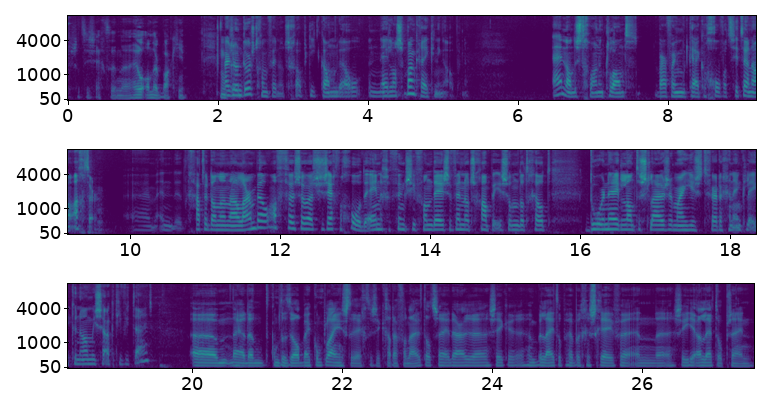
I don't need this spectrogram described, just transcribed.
dus dat is echt een heel ander bakje. Maar zo'n doorstroomvennootschap die kan wel een Nederlandse bankrekening openen. En dan is het gewoon een klant waarvan je moet kijken, goh, wat zit daar nou achter? Ehm, en gaat er dan een alarmbel af, eh, zoals je zegt van, goh, de enige functie van deze vennootschappen is om dat geld door Nederland te sluizen, maar hier zit verder geen enkele economische activiteit? Ehm, nou ja, dan komt het wel bij compliance terecht. Dus ik ga ervan uit dat zij daar eh, zeker hun beleid op hebben geschreven en eh, ze hier alert op zijn.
